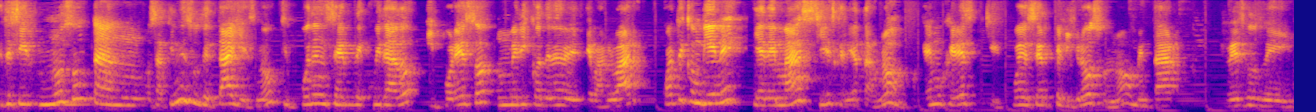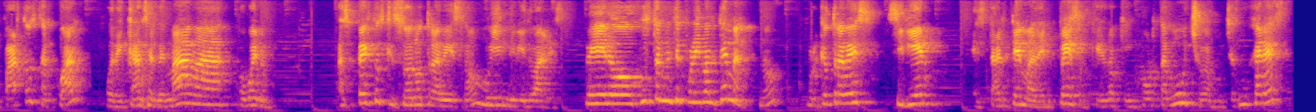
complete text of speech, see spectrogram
Es decir, no son tan, o sea, tienen sus detalles, ¿no? Que pueden ser de cuidado y por eso un médico debe evaluar cuál te conviene y además si es candidata o no, porque hay mujeres que puede ser peligroso, ¿no? Aumentar riesgos de infartos tal cual, o de cáncer de mama, o bueno, aspectos que son otra vez, ¿no? Muy individuales. Pero justamente por ahí va el tema, ¿no? Porque otra vez, si bien está el tema del peso, que es lo que importa mucho a muchas mujeres.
